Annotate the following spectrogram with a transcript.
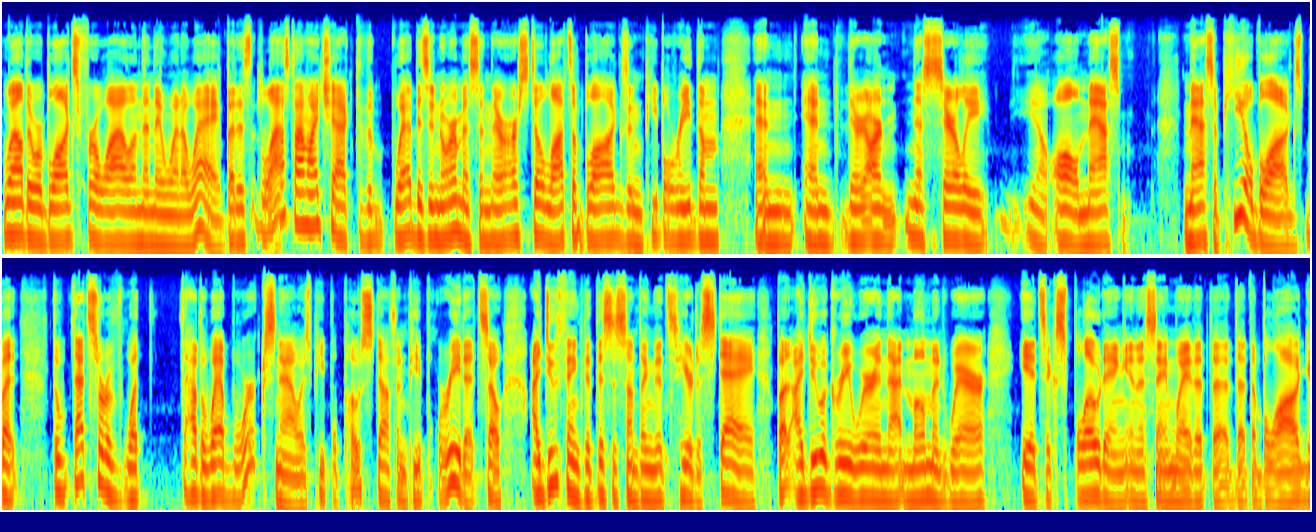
well, there were blogs for a while and then they went away. But as, the last time I checked, the web is enormous and there are still lots of blogs and people read them, and and there aren't necessarily you know all mass mass appeal blogs, but the, that's sort of what how the web works now is people post stuff and people read it. So I do think that this is something that's here to stay, but I do agree we're in that moment where it's exploding in the same way that the that the blog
